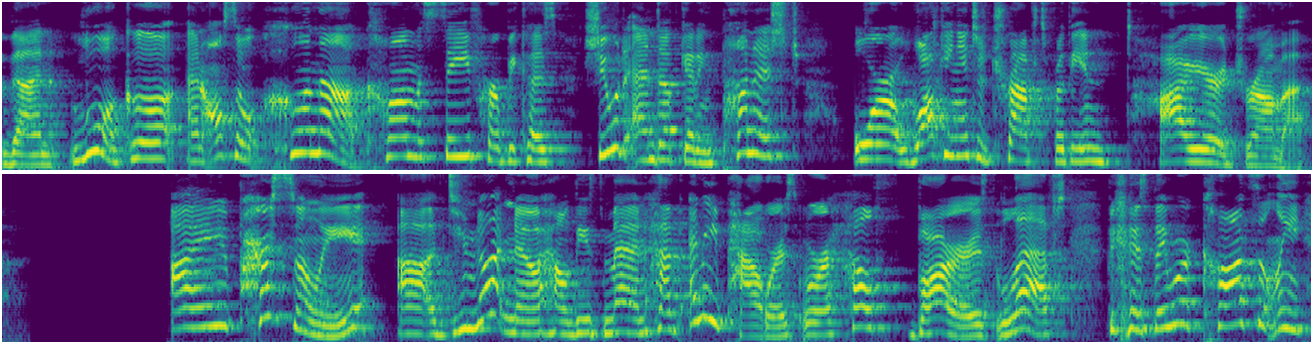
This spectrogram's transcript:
then Luo Ge, and also He Na come save her because she would end up getting punished or walking into traps for the entire drama. I personally uh, do not know how these men have any powers or health bars left because they were constantly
